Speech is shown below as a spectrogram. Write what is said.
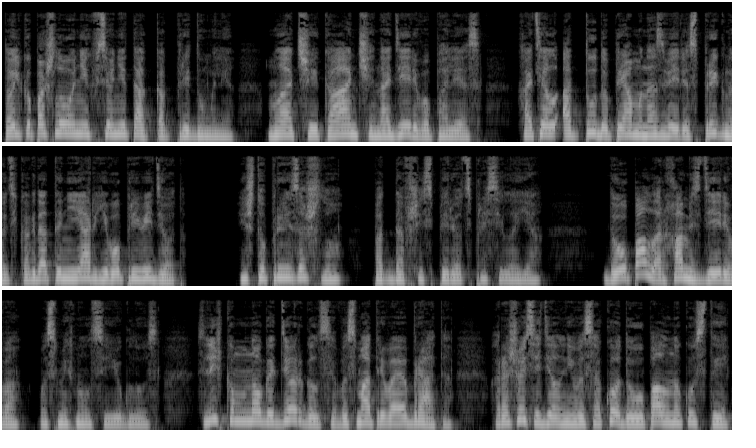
Только пошло у них все не так, как придумали. Младший каанчи на дерево полез. Хотел оттуда прямо на зверя спрыгнуть, когда Таньяр его приведет. «И что произошло?» — подавшись вперед, спросила я. «Да упал Архам с дерева», — усмехнулся Юглус. «Слишком много дергался, высматривая брата. Хорошо сидел невысоко, да упал на кусты,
